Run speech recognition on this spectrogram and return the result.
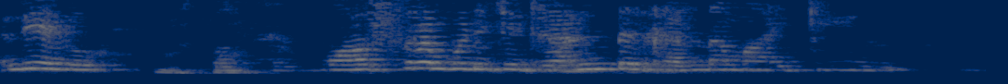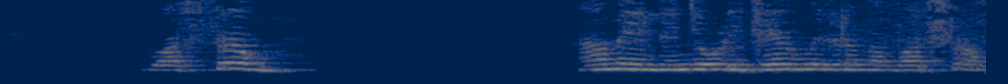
എന്ത് ചെയ്തു വസ്ത്രം പിടിച്ച് രണ്ട് ഖണ്ഡമായി കീറി വസ്ത്രം. ആമേ നെഞ്ചോടി ചേർന്ന് കിടന്ന വസ്ത്രം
